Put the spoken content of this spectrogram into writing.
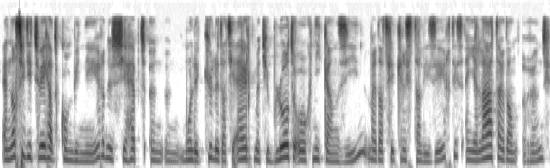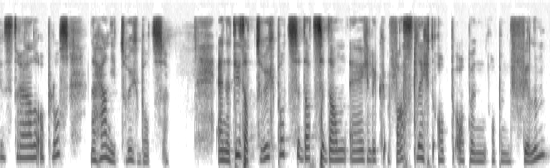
En als je die twee gaat combineren, dus je hebt een, een molecuul dat je eigenlijk met je blote oog niet kan zien, maar dat gekristalliseerd is, en je laat daar dan röntgenstralen op los, dan gaan die terugbotsen. En het is dat terugbotsen dat ze dan eigenlijk vastlegt op, op, een, op een film.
